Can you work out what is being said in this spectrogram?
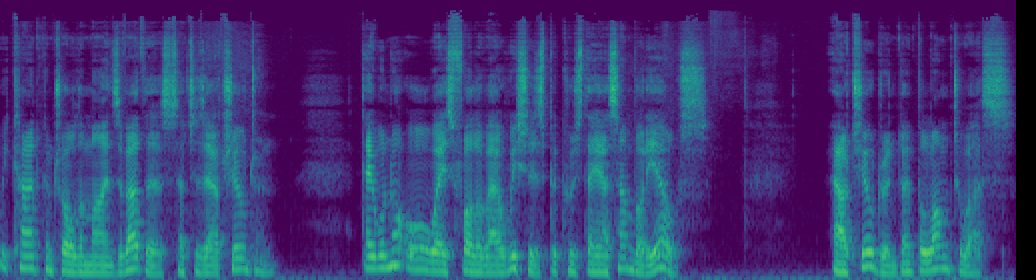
we can't control the minds of others, such as our children. They will not always follow our wishes because they are somebody else. Our children don't belong to us.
